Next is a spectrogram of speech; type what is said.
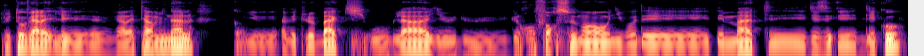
plutôt vers, les, les- vers la terminale, quand il y a eu- avec le bac, où là, il y a eu du, du renforcement au niveau des, des maths et, des, et de l'éco,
